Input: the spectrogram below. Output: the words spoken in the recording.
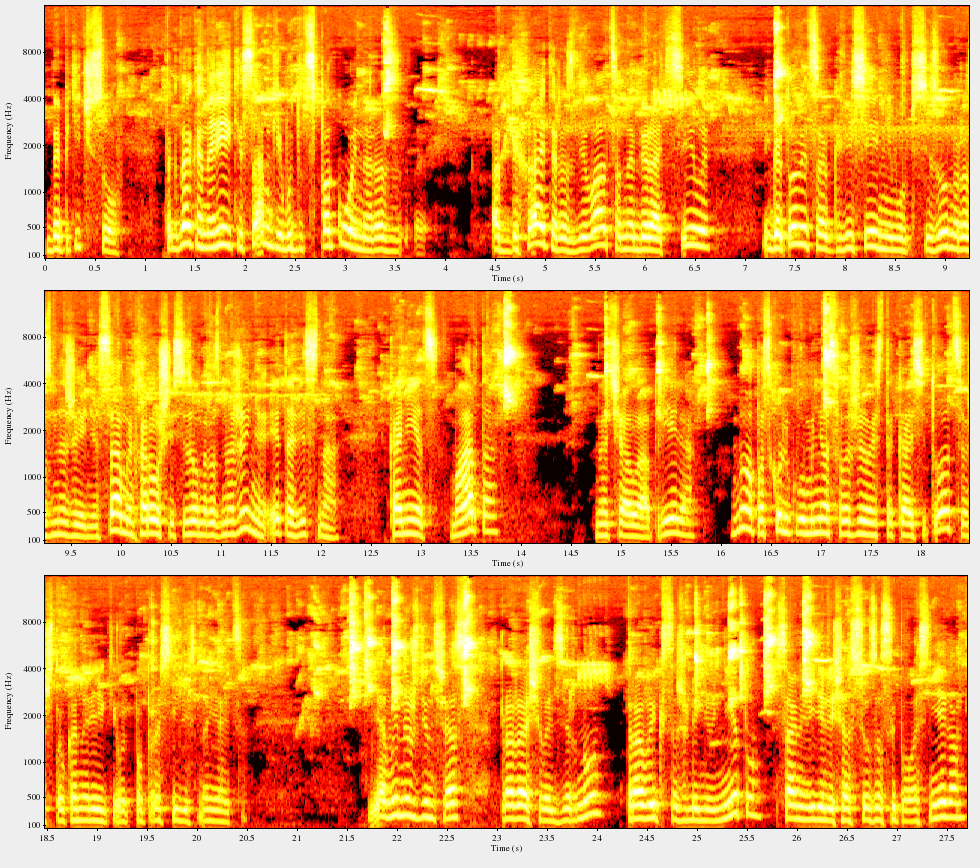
до 5 часов. Тогда канарейки-самки будут спокойно раз... отдыхать, развиваться, набирать силы и готовиться к весеннему сезону размножения. Самый хороший сезон размножения – это весна. Конец марта, начало апреля. Ну а поскольку у меня сложилась такая ситуация, что канарейки вот попросились на яйца – я вынужден сейчас проращивать зерно. Травы, к сожалению, нету. Сами видели, сейчас все засыпало снегом.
